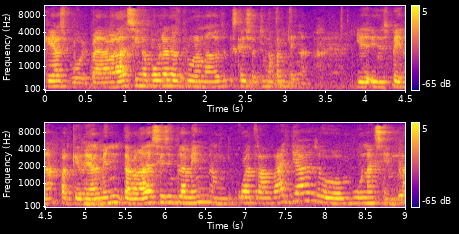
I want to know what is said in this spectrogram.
què es vol, perquè a vegades si no pobres els programadors és que això no t'entenen i és pena, perquè realment de vegades sí simplement amb quatre ratlles o un exemple.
